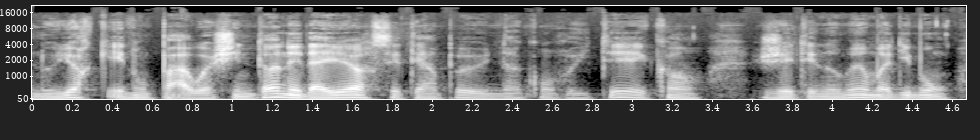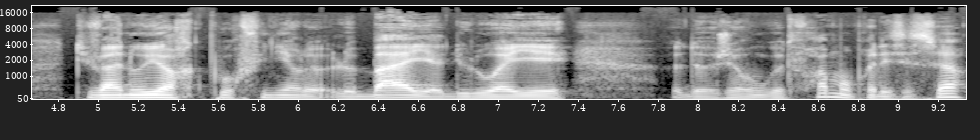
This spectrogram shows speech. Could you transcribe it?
New York et non pas à Washington. Et d'ailleurs, c'était un peu une incongruité. Et quand j'ai été nommé, on m'a dit Bon, tu vas à New York pour finir le, bail du loyer de Jérôme Godefroy, mon prédécesseur.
